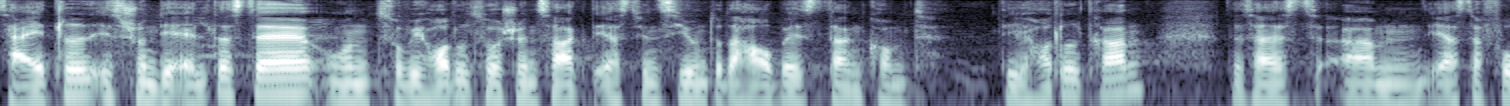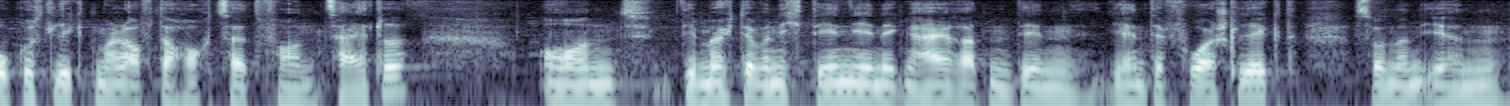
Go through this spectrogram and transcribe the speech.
Zeitl ist schon die älteste und so wie Hoddle so schön sagt, erst wenn sie unter der Haube ist, dann kommt die Hoddle dran. Das heißt, ähm, erster Fokus liegt mal auf der Hochzeit von Zeitl. Und die möchte aber nicht denjenigen heiraten, den Jente vorschlägt, sondern ihren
